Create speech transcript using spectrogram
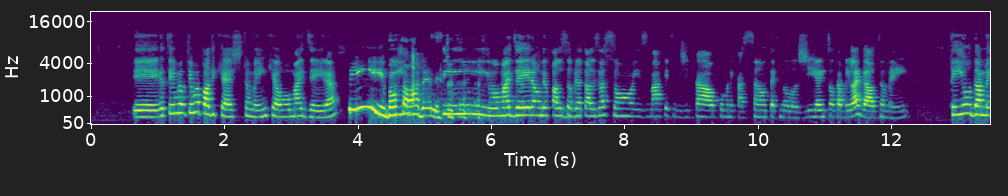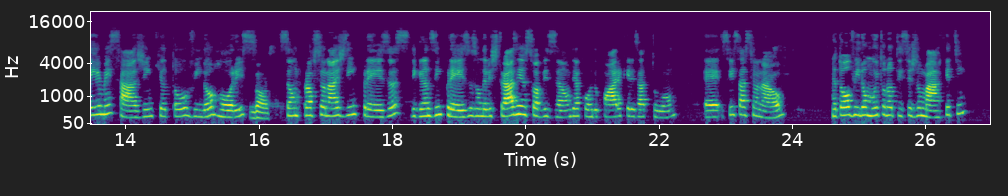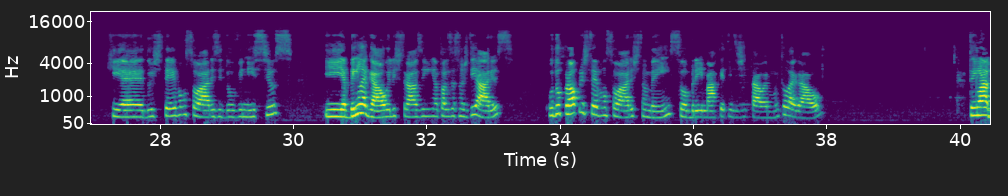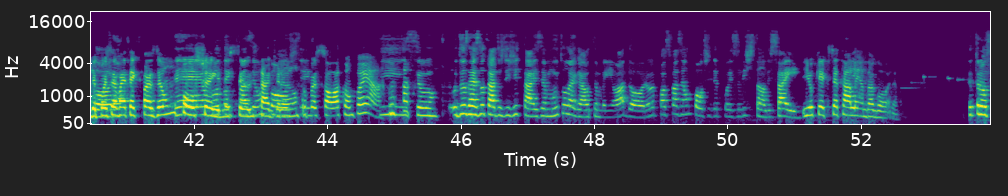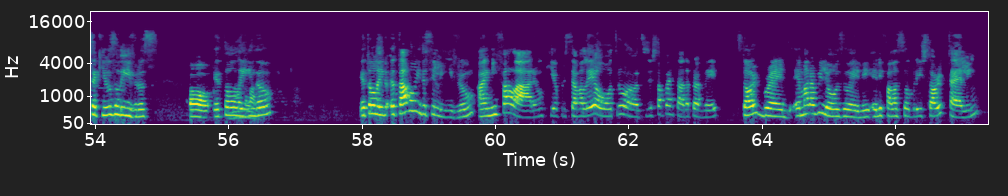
Eu tenho meu, tenho meu podcast também, que é o My Data. Sim, vamos sim, falar dele. Sim, o My Data, onde eu falo sobre atualizações, marketing digital, comunicação, tecnologia. Então tá bem legal também. Tem o da meio e mensagem, que eu tô ouvindo horrores. Gosto. São profissionais de empresas, de grandes empresas, onde eles trazem a sua visão de acordo com a área que eles atuam. É sensacional. Eu tô ouvindo muito notícias do marketing, que é do Estevão Soares e do Vinícius. E é bem legal, eles trazem atualizações diárias. O do próprio Estevão Soares também, sobre marketing digital, é muito legal. Tem claro, agora... depois você vai ter que fazer um é, post aí no seu Instagram um para o pessoal acompanhar. Isso. O dos resultados digitais é muito legal também, eu adoro. Eu posso fazer um post depois listando isso aí. E o que, que você está lendo agora? Eu trouxe aqui os livros. Ó, eu tô Vamos lendo. Lá. Eu tô lendo. Eu tava lendo esse livro, aí me falaram que eu precisava ler outro antes. Deixa eu apertada para ver. Story Brand. É maravilhoso ele. Ele fala sobre storytelling,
